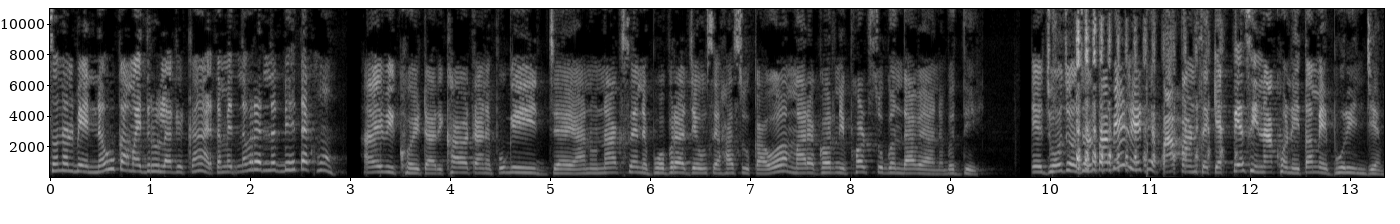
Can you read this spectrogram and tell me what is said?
સોનલ બેન નવું કામ આદરું લાગે કા તમે નવરાત નથી બેઠા હું? આવી ખોઈ તારી ખાવા ટાણે પૂગી જાય આનું નાક છે ને ભોભરા જેવું છે હાસુ કા મારા ઘરની ફટ સુગંધ આવે આને બધી. એ જોજો જલપા બેન હેઠે પાપણ છે કે પેસી નાખો તમે ભૂરીન જેમ.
